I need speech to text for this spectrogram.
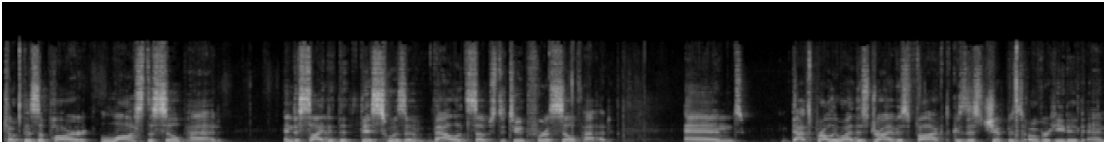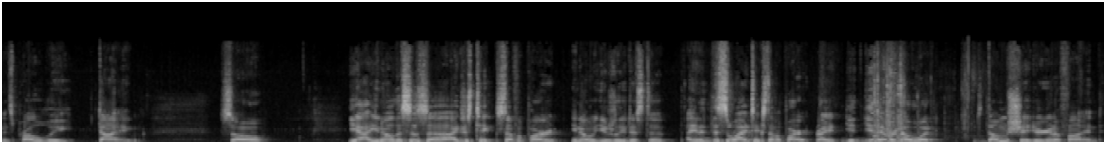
took this apart, lost the sil-pad, and decided that this was a valid substitute for a sil-pad. And that's probably why this drive is fucked, because this chip is overheated and it's probably dying. So yeah, you know, this is, uh, I just take stuff apart, you know, usually just to, I, this is why I take stuff apart, right? You, you never know what dumb shit you're to find.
